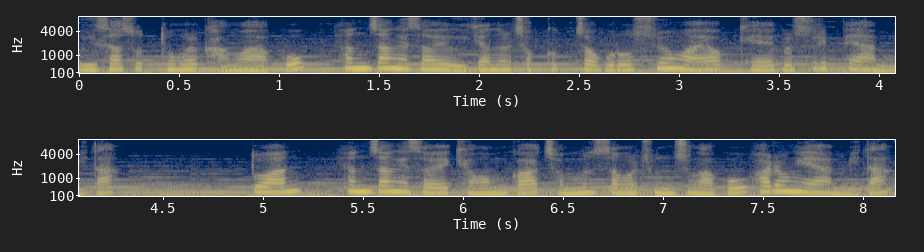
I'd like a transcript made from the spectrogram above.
의사소통을 강화하고 현장에서의 의견을 적극적으로 수용하여 계획을 수립해야 합니다. 또한 현장에서의 경험과 전문성을 존중하고 활용해야 합니다.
